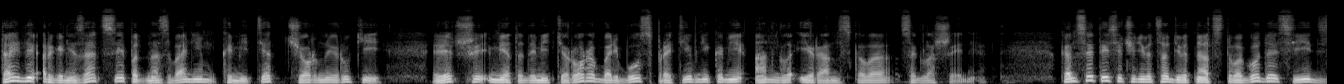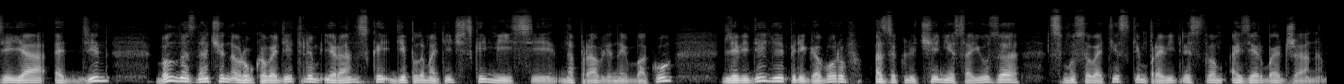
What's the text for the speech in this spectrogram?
тайной организации под названием «Комитет Черной руки», ведший методами террора борьбу с противниками англо-иранского соглашения. В конце 1919 года Сиид Зия Эддин был назначен руководителем иранской дипломатической миссии, направленной в Баку для ведения переговоров о заключении союза с мусаватистским правительством Азербайджана.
